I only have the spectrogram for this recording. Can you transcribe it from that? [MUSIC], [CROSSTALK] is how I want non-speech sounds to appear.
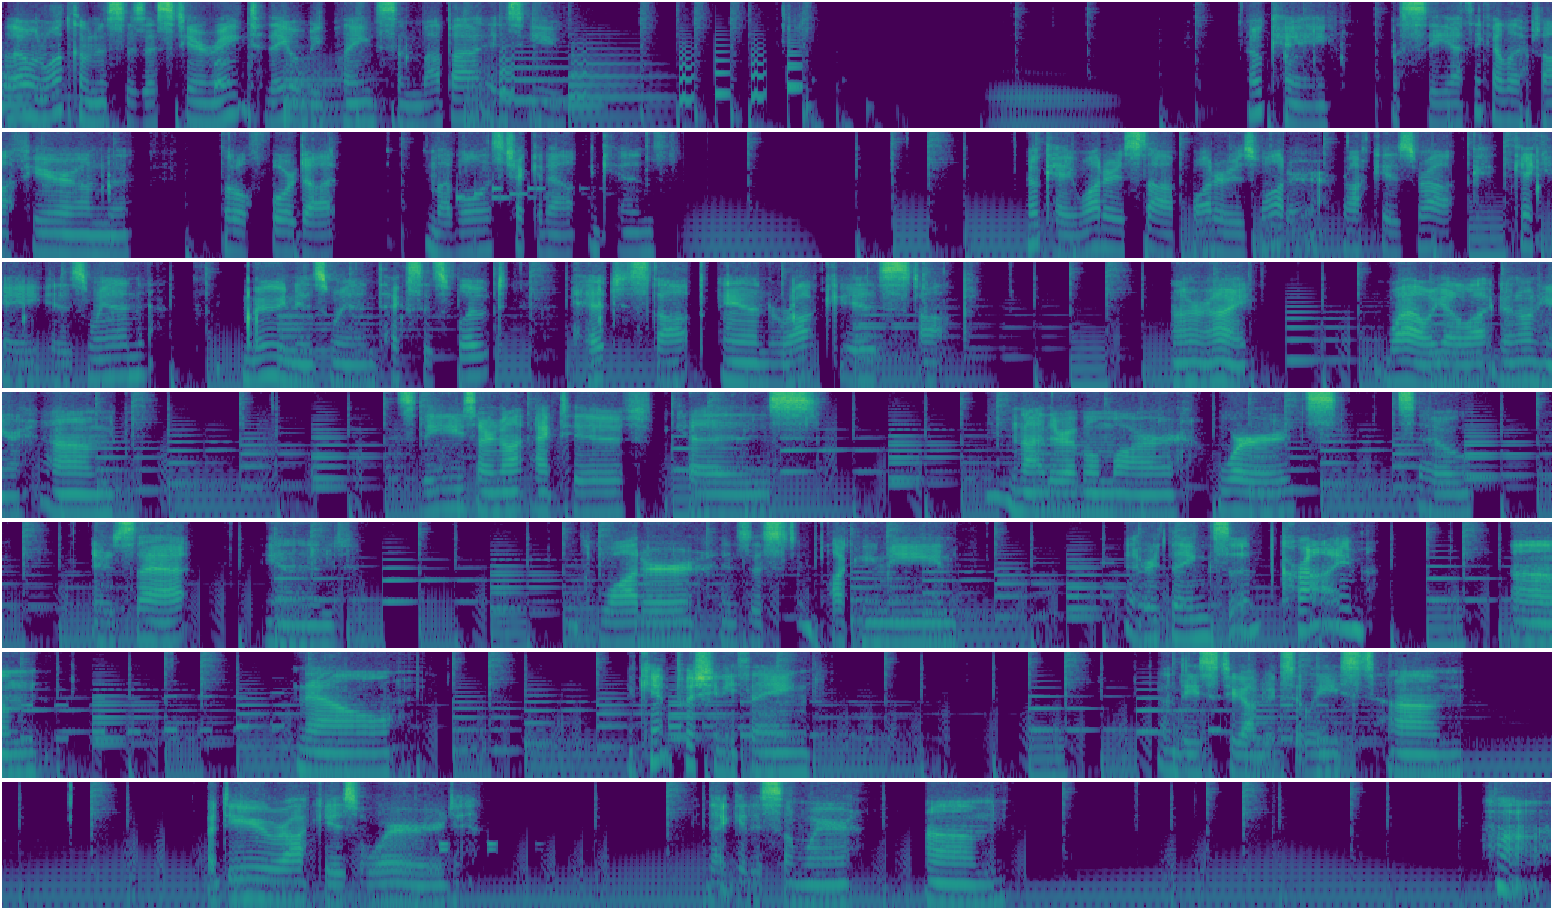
Hello and welcome, this is S tier Rank. Today we'll be playing some Baba Is You. Okay, let's see, I think I left off here on the little four dot level. Let's check it out again. Okay, water is stop, water is water, rock is rock, Keke is wind, moon is wind, text is float, hedge stop, and rock is stop. Alright. Wow, we got a lot going on here. Um, so these are not active because neither of them are words. So there's that. And the water is just blocking me and everything's a crime. Um, now, I can't push anything these two objects at least. Um, if I do rock is word, could that get us somewhere? Um, huh.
